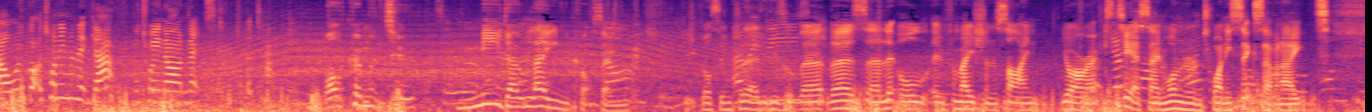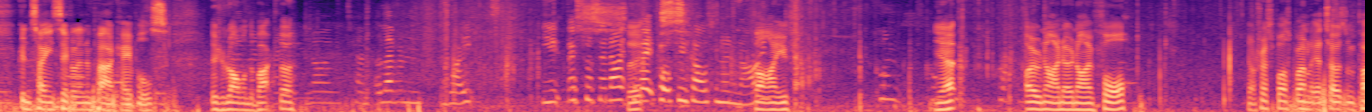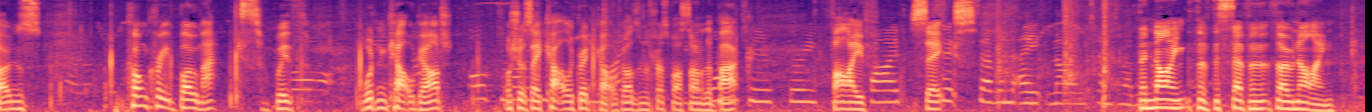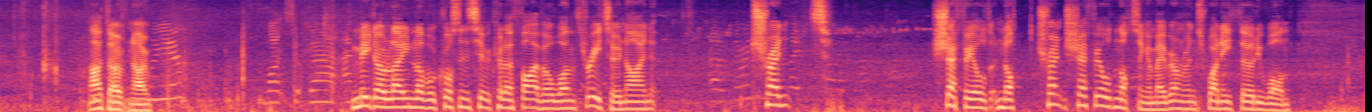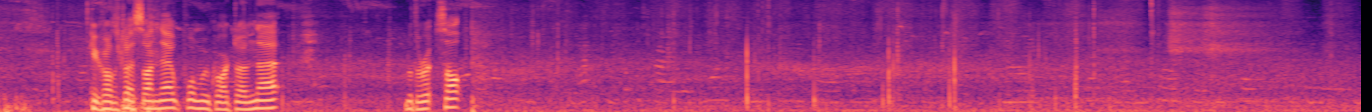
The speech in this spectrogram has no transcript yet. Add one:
now. We've got a 20 minute gap between our next attacking. Welcome to Meadow Lane crossing. Keep crossing clearly these up there. There's a little information sign, URX TSN 120 678. Contains signalling and power cables. There's your alarm on the back there. 9, 10, 11 weight. You, this was the 9th of April Six, 2009. Five. Con- con- Yep. 09094. Not trespass penalty at toes and pones. Concrete Bomax with wooden cattle guard. Or should I say cattle grid cattle guards and the trespass sign on the One, back. two, three, Five, five, six. six, seven, eight, nine, 10, The 9th of the 7th 09. I don't know. Meadow Lane, level crossing, serial killer 501329. uh, there is- Trent, Sheffield, not Trent, Sheffield, Nottingham, maybe I'm 120, 31. Keep crossing clear sign there, one move right down there. Another at top.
